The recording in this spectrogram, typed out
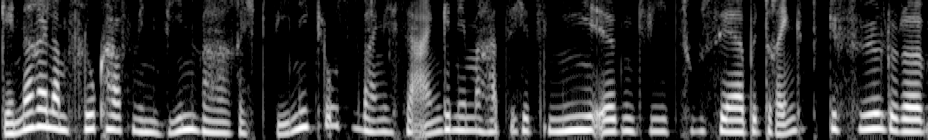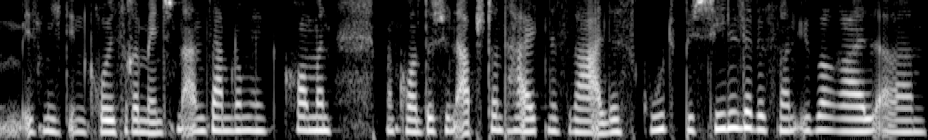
Generell am Flughafen in Wien war recht wenig los. Es war eigentlich sehr angenehm. Man hat sich jetzt nie irgendwie zu sehr bedrängt gefühlt oder ist nicht in größere Menschenansammlungen gekommen. Man konnte schön Abstand halten. Es war alles gut beschildert. Es waren überall ähm,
